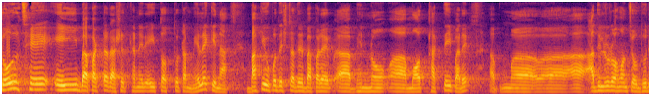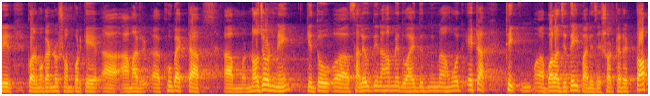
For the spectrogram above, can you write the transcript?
চলছে এই ব্যাপারটা, রাশেদ খানের এই তত্ত্বটা মেলে কিনা, বাকি উপদেষ্টাদের ব্যাপারে ভিন্ন মত থাকতেই পারে। আদিলুর রহমান চৌধুরীর কর্মকাণ্ড সম্পর্কে আমার খুব একটা নজর নেই। কিন্তু সালেউদ্দিন আহমেদ, ওয়াহিদুদ্দিন মাহমুদ, এটা ঠিক বলা যেতেই পারে যে সরকারের টপ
